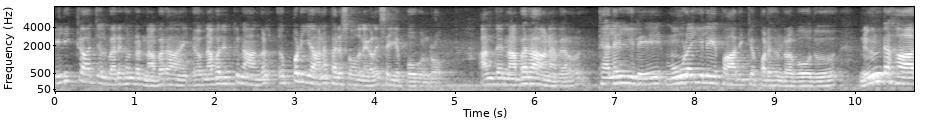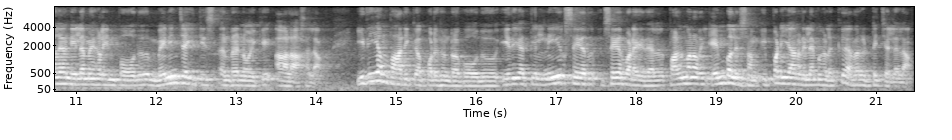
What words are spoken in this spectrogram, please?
எலிக்காய்ச்சல் வருகின்ற நபராய் நபருக்கு நாங்கள் எப்படியான பரிசோதனைகளை செய்ய போகின்றோம்? அந்த நபரானவர் தலையிலே மூளையிலே பாதிக்கப்படுகின்ற போது நீண்டகால நிலைமைகளின் போது மெனிஞ்சைட்டிஸ் என்ற நோய்க்கு ஆளாகலாம். இதயம் பாதிக்கப்படுகின்ற போது இதயத்தில் நீர் சேர் சேர்வடைதல் பல்மனர் எம்பலிசம் இப்படியான நிலைமைகளுக்கு அவர் இட்டு செல்லலாம்.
